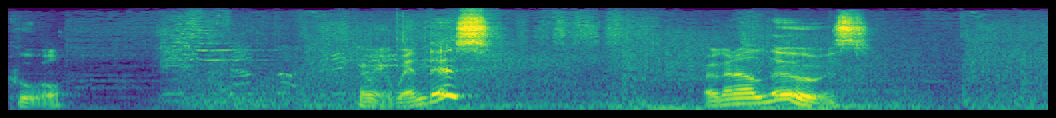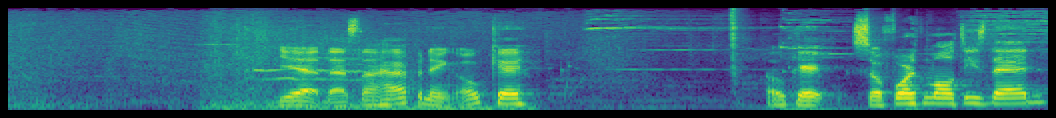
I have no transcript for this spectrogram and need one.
Cool. Can we win this? We're gonna lose. Yeah, that's not happening. Okay. Okay, so fourth multi's dead.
